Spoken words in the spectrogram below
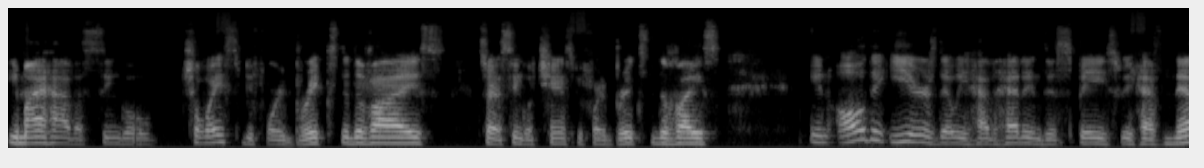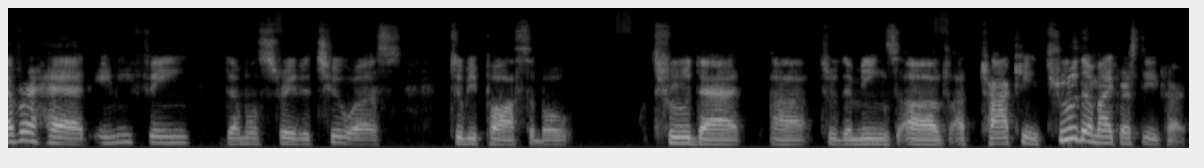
You might have a single choice before it breaks the device. Sorry, a single chance before it breaks the device. In all the years that we have had in this space, we have never had anything demonstrated to us to be possible through that uh, through the means of tracking through the micro SD card.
